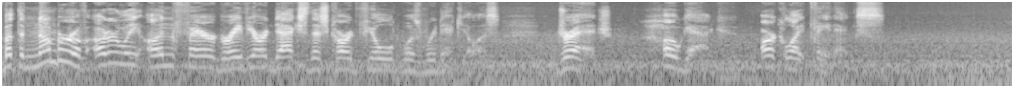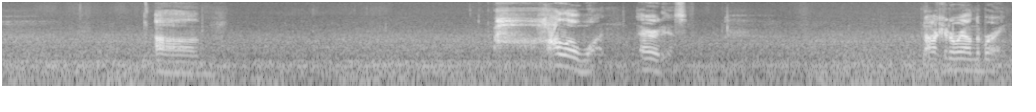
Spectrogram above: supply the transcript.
But the number of utterly unfair graveyard decks this card fueled was ridiculous. Dredge, Hogaak, Arclight Phoenix, um, hollow one. There it is. Knocking around the brain.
